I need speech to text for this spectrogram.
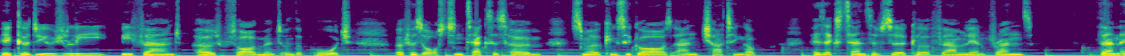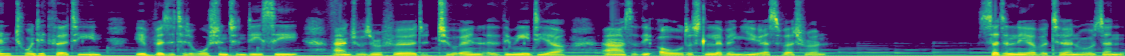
He could usually be found post retirement on the porch of his Austin, Texas home, smoking cigars and chatting up his extensive circle of family and friends. Then in 2013, he visited Washington, D.C., and was referred to in the media as the oldest living U.S. veteran. Suddenly Overton was an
